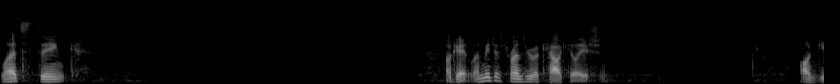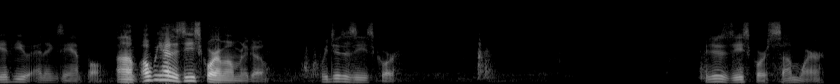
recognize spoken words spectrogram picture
let's think. Okay, let me just run through a calculation. I'll give you an example. Um, oh, we had a z-score a moment ago. We did a z-score. We did a z-score somewhere.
